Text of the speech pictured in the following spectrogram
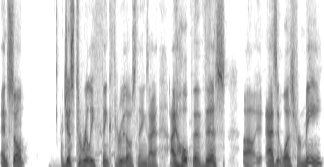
and so just to really think through those things. I I hope that this, uh, as it was for me,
